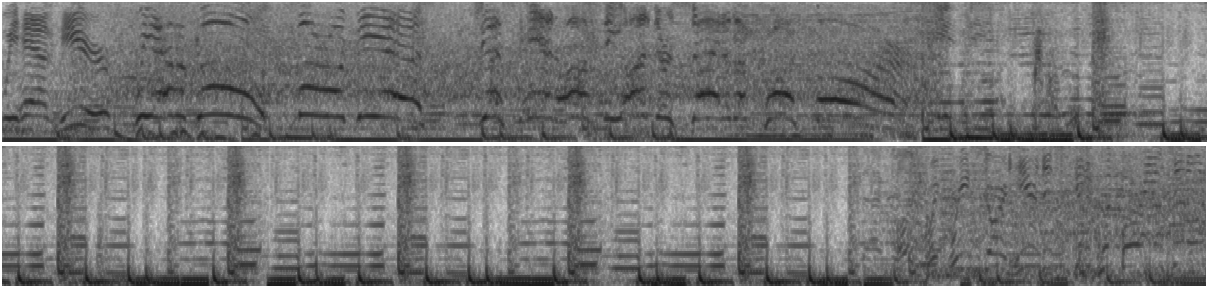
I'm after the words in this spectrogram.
we have here. We have a goal! Mauro Diaz just hit off the underside of the crossbar! A quick restart here. This is going to put Barrios in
